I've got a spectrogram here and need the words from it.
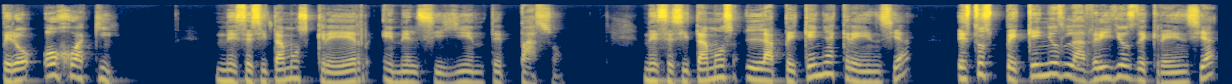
Pero ojo aquí, necesitamos creer en el siguiente paso necesitamos la pequeña creencia, estos pequeños ladrillos de creencia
